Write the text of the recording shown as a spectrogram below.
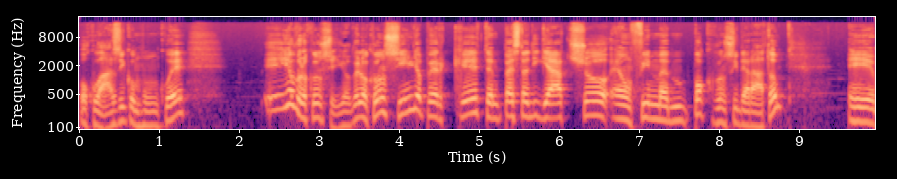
o quasi comunque. E io ve lo consiglio, ve lo consiglio perché Tempesta di ghiaccio è un film poco considerato e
